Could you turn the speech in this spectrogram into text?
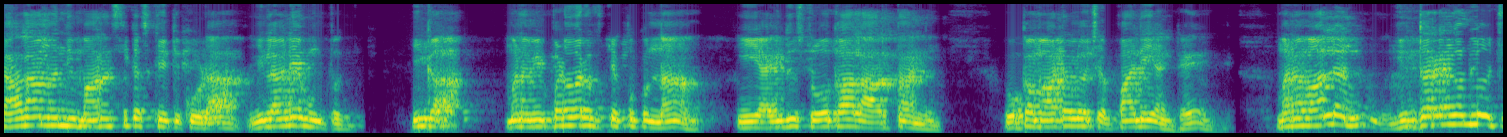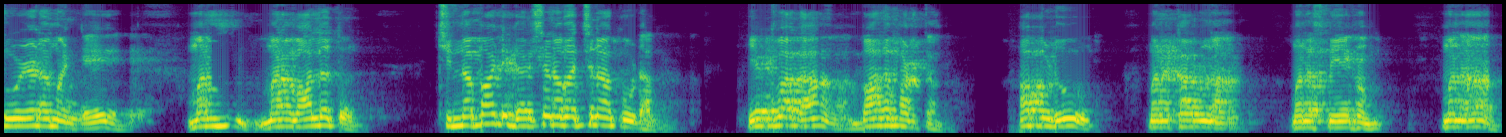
చాలా మంది మానసిక స్థితి కూడా ఇలానే ఉంటుంది. ఇక మనం ఇప్పటివరకు చెప్పుకున్న ఈ ఐదు శ్లోకాల అర్థాన్ని ఒక మాటలో చెప్పాలి అంటే మన వాళ్ళను యుద్ధరంగంలో చూడడం అంటే మనం మన వాళ్ళతో చిన్నపాటి ఘర్షణ వచ్చినా కూడా ఎక్కువగా బాధపడతాం. అప్పుడు మన కరుణ మన స్నేహం మన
